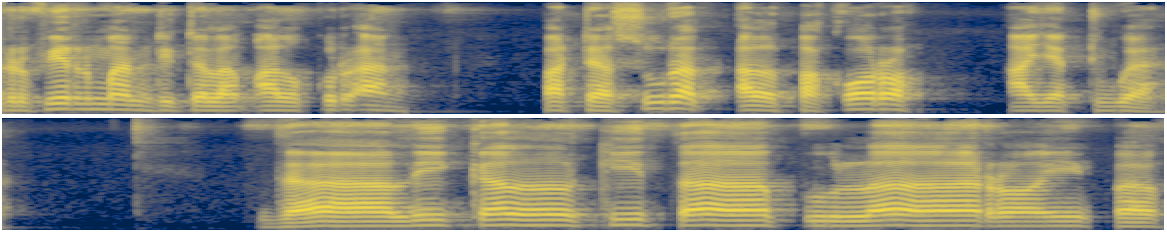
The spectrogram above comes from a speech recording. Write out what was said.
berfirman di dalam Al-Quran pada surat Al-Baqarah ayat 2. Dzalikal kitabul la raiba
